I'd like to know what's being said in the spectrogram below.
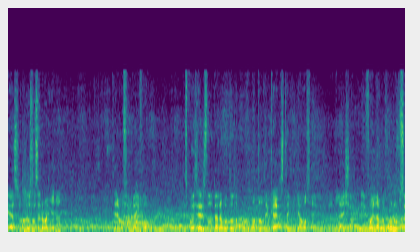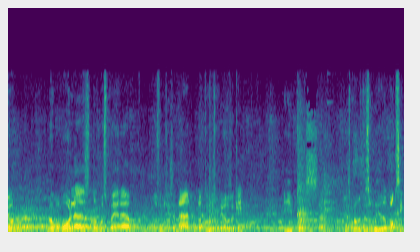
Ni siquiera son las 12 de la mañana. Tenemos el iPhone. Después de andar rebotando por un montón de cracks, terminamos en el iShop y fue la mejor opción. No hubo bolas, no hubo espera, nos fuimos a cenar, no tuvimos que quedarnos aquí. Y pues ah, les prometo un video de unboxing.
